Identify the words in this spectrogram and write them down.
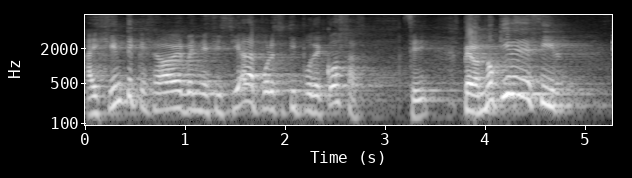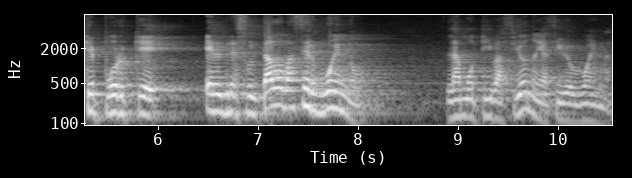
Hay gente que se va a ver beneficiada por ese tipo de cosas, ¿sí? Pero no quiere decir que porque el resultado va a ser bueno, la motivación haya sido buena.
